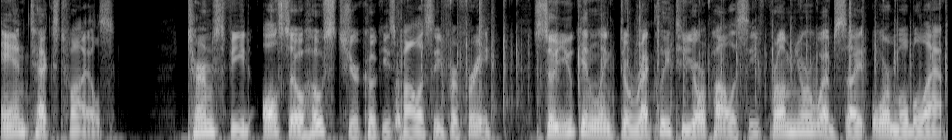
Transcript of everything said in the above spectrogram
and text files. TermsFeed also hosts your cookies policy for free, so you can link directly to your policy from your website or mobile app.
